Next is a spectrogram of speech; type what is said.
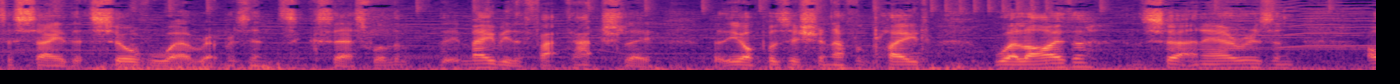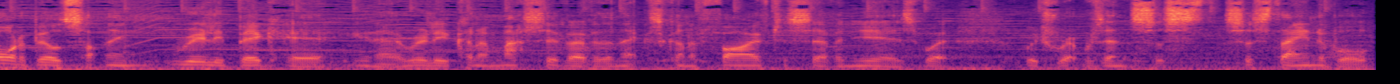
to say that silverware represents success. Well, it may be the fact actually that the opposition haven't played well either in certain areas, and I want to build something really big here, you know, really kind of massive over the next kind of five to seven years, which represents sus sustainable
